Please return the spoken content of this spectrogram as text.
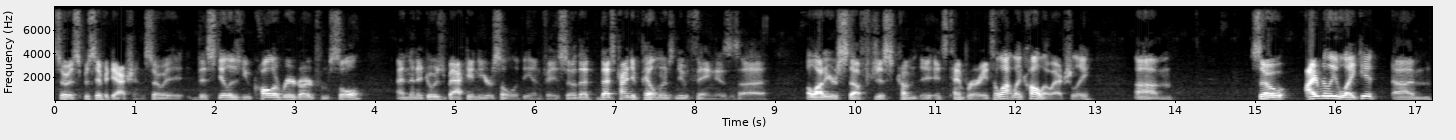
so a specific action. So it, the skill is you call a rear guard from Soul, and then it goes back into your Soul at the end phase. So that that's kind of Pale Moon's new thing is uh, a lot of your stuff just come. It's temporary. It's a lot like Hollow actually. Um, so I really like it. Um,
